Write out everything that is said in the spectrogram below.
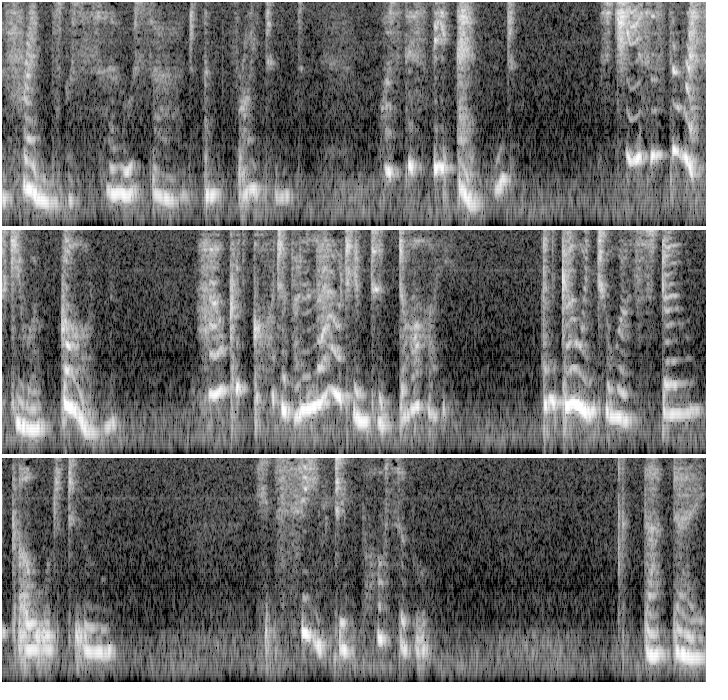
The friends were so sad and frightened. Was this the end? Was Jesus the rescuer gone? How could God have allowed him to die and go into a stone cold tomb? It seemed impossible. That day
